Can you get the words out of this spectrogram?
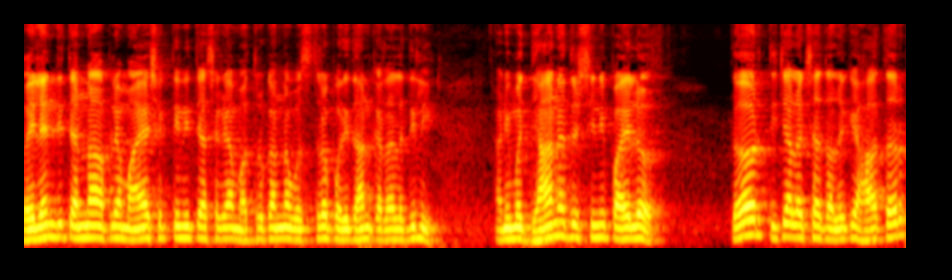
पहिल्यांदी त्यांना आपल्या मायाशक्तीने त्या सगळ्या मातृकांना वस्त्र परिधान करायला दिली. आणि मग ध्यानदृष्टीने पाहिलं तर तिच्या लक्षात आलं की हा तर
